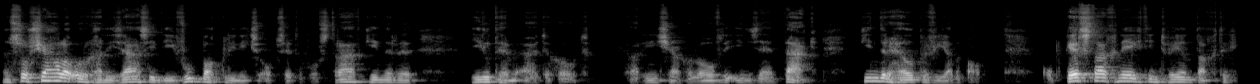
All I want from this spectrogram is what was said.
Een sociale organisatie die voetbalklinieks opzette voor straatkinderen hield hem uit de goot. Garincha geloofde in zijn taak, kinderen helpen via de bal. Op kerstdag 1982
